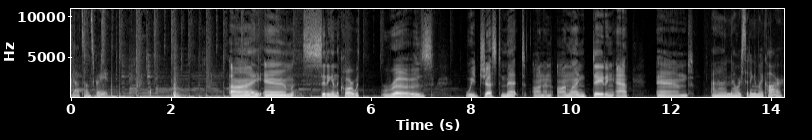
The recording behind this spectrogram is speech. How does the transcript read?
That sounds great. I am sitting in the car with Rose. We just met on an online dating app, and And now we're sitting in my car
